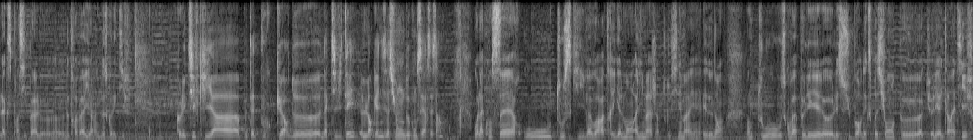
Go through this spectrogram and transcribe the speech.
l'axe principal de travail de ce collectif. Collectif qui a peut-être pour cœur d'activité l'organisation de concerts, c'est ça? Voilà, concert ou tout ce qui va avoir attrait également à l'image, parce que le cinéma est, dedans. Donc tout ce qu'on va appeler euh, les supports d'expression peu actuels et alternatifs.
